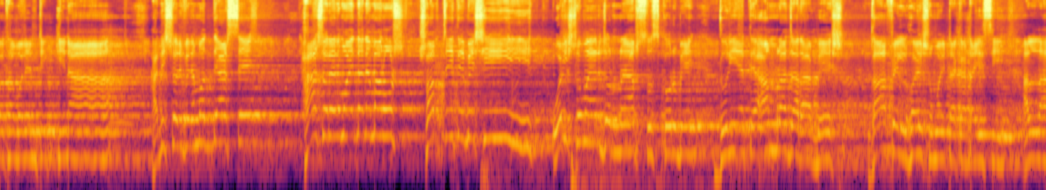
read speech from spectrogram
কথা বলেন ঠিক কিনা? হাদিস শরীফের মধ্যে আসছে হাসরের ময়দানে মানুষ সবচেয়ে বেশি ওই সময়ের জন্য আফসোস করবে। দুনিয়াতে আমরা যারা বেশ গাফেল হয়ে সময়টা কাটাইছি। আল্লাহ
